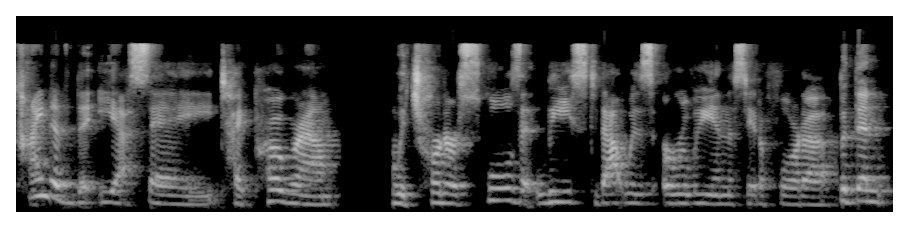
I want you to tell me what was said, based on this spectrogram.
kind of the ESA type program with charter schools, at least. That was early in the state of Florida. But then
